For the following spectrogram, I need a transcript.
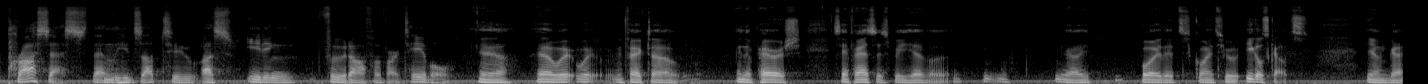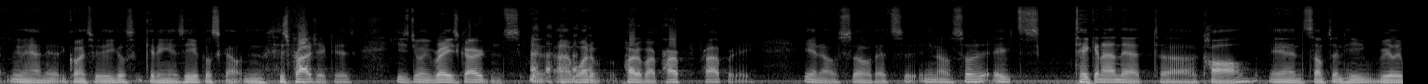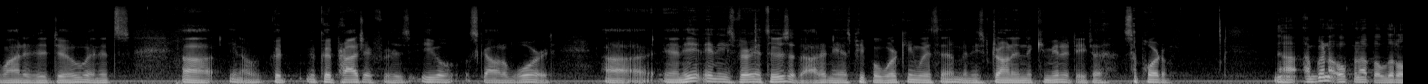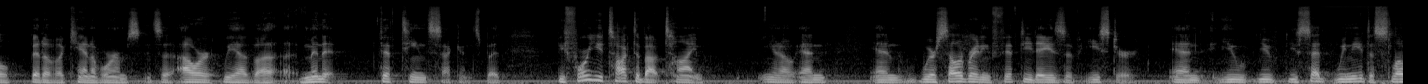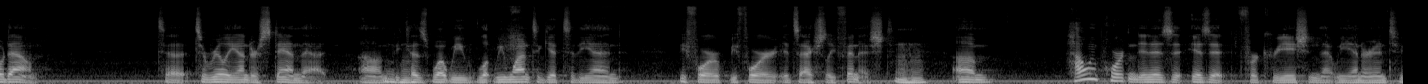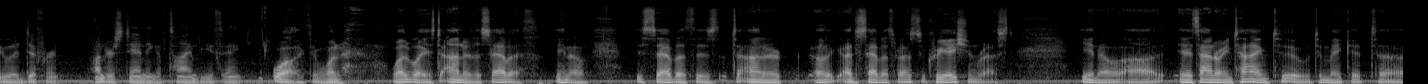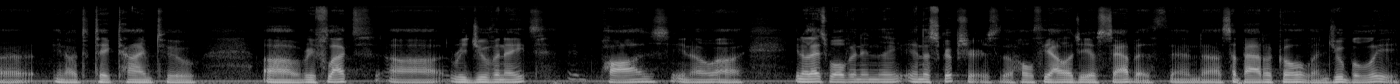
process that leads up to us eating food off of our table. Yeah, yeah. We're, we're, in fact, uh, in the parish, St. Francis, we have a, you know, a boy that's going through Eagle Scouts, young guy, man going through the Eagles, getting his Eagle Scout, and his project is he's doing raised gardens on one of, part of our par- property, you know. So that's uh, you know, so it's taken on that uh, call and something he really wanted to do, and it's uh, you know good a good project for his Eagle Scout Award. Uh, and, he, and he's very enthused about it, and he has people working with him, and he's drawn in the community to support him. Now, I'm going to open up a little bit of a can of worms. It's an hour, we have a, a minute, 15 seconds. But before you talked about time, you know, and, and we're celebrating 50 days of Easter, and you, you, you said we need to slow down to, to really understand that. Um, Because what we, what we want to get to the end before, before it's actually finished. Um, how important it is, is it for creation that we enter into a different understanding of time, do you think? Well, I think one, one way is to honor the Sabbath. You know, the Sabbath is to honor uh, a Sabbath rest, a creation rest. You know, uh, and it's honoring time too, to make it, uh, you know, to take time to uh, reflect, rejuvenate, pause. You know, you know that's woven in the in the scriptures. The whole theology of Sabbath and sabbatical and jubilee,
